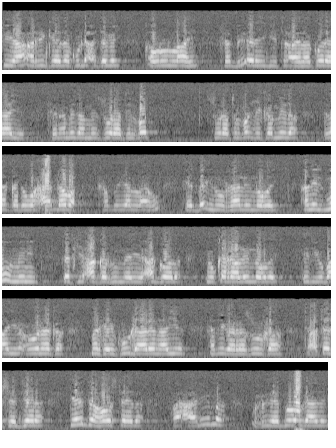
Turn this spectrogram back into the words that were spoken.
fiihaa arrinkeeda ku dhex degay qowlullaahi rabbi ereygii tacaalaa korahaye kana mida min suurati alfatx suuratu lfatxi kamida laqad waxaa dhaba radiya allaahu eebba inuu raalli noqday cani ilmu'miniin dadkii xaqa rumeeyey xaggooda yuu ka raalli noqday. Id yubaayicuunaka markay ku dhaaranayeen. Adiga rasuulkaa taxta shajara geedda hoosteeda fa calima wuxuu eebba ogaaday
